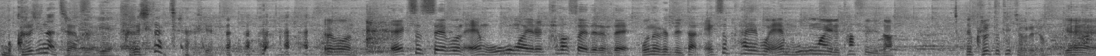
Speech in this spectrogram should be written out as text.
뭐 그러진 않더라고요. 예, 그러진 않더라고요. 여러분 X7 M50i를 타봤어야 되는데 오늘 그래도 일단 X5 M50i를 탔습니다 그럴듯했죠 그래도 예.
